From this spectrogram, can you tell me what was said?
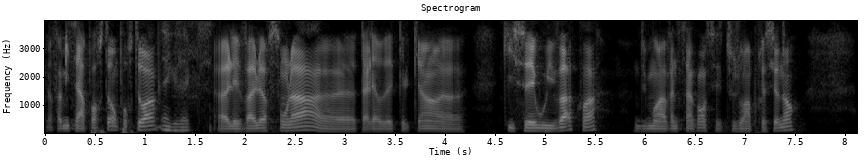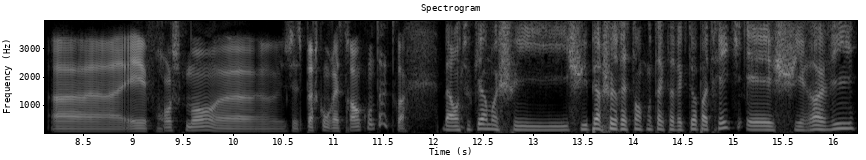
la famille, c'est important pour toi. Exact. Euh, les valeurs sont là. Euh, tu as l'air d'être quelqu'un qui sait où il va. quoi. Du moins à 25 ans, c'est toujours impressionnant. Euh, et franchement, euh, j'espère qu'on restera en contact. quoi. Bah, en tout cas, moi, je suis, je suis hyper chaud de rester en contact avec toi, Patrick, et je suis ravi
